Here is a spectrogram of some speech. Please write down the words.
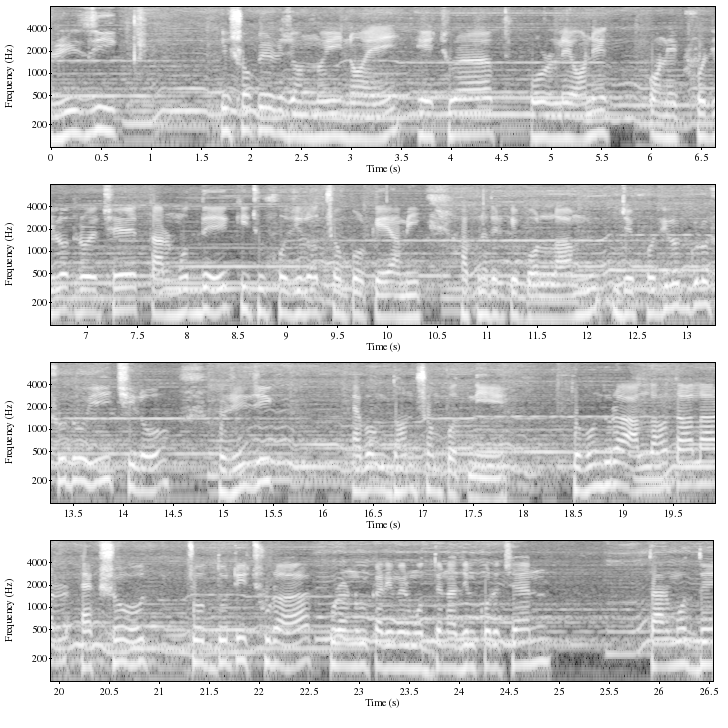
রিজিক এসবের জন্যই নয়। এই চূড়া পড়লে অনেক অনেক ফজিলত রয়েছে। তার মধ্যে কিছু ফজিলত সম্পর্কে আমি আপনাদেরকে বললাম। যে ফজিলতগুলো শুধুই ছিল, রিজিক এবং ধন সম্পদ নিয়ে। তো বন্ধুরা, আল্লাহ তাআলার একশো চোদ্দোটি ছুরা কুরআনুল কারিমের মধ্যে নাজিল করেছেন। তার মধ্যে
